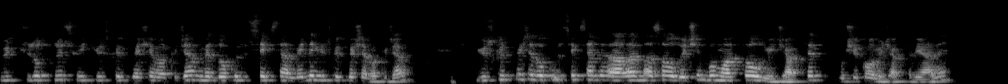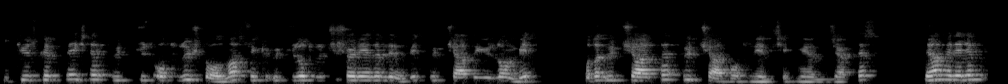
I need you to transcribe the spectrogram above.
333 ve 245'e bakacağım ve 981 ile 145'e bakacağım. 145 ile 981 aralarında asal olduğu için bu madde olmayacaktır. Bu şık olmayacaktır yani. 245 ile 333 de olmaz. Çünkü 333'ü şöyle yazabiliriz. Biz 3 çarpı 111. O da 3 çarpı 3 çarpı 37 şeklinde yazılacaktır. Devam edelim.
